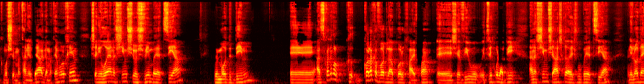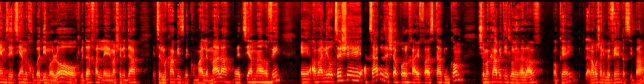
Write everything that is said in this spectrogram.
כמו שמתן יודע, גם אתם הולכים, שאני רואה אנשים שיושבים ביציע ומעודדים אה, אז קודם כל, כל הכבוד להפועל חיפה, אה, שהביאו, הצליחו להביא אנשים שאשכרה ישבו ביציע, אני לא יודע אם זה יציע מכובדים או לא, כי בדרך כלל, אה, מה שאני יודע, אצל מכבי זה קומה למעלה ביציע המערבי, אבל אני רוצה שהצעד הזה שהפועל חיפה עשתה, במקום שמכבי תתלונן עליו, אוקיי? למרות שאני מבין את הסיבה,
